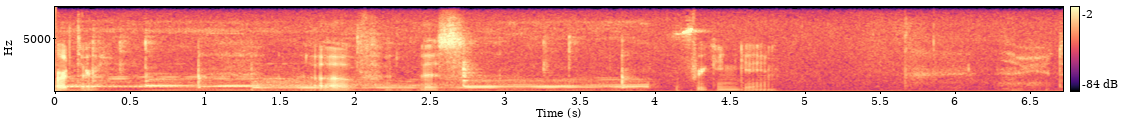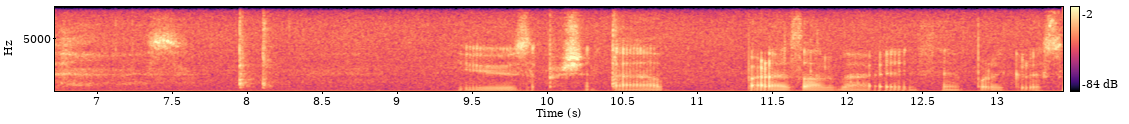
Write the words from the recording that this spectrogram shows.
Part three of this freaking game. Use the tab para salvar ese progreso.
